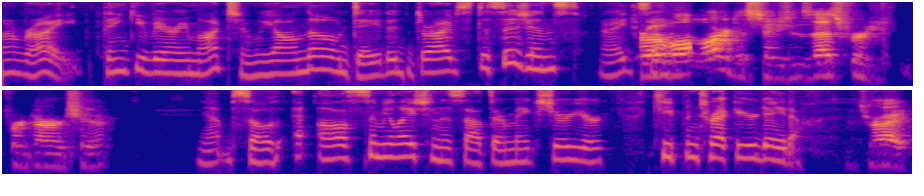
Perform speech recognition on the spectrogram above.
All right. Thank you very much. And we all know data drives decisions, right? Drove so, all our decisions. That's for, for darn sure. Yep. So all simulationists out there, make sure you're keeping track of your data. That's right.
